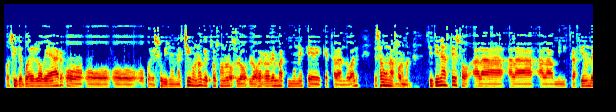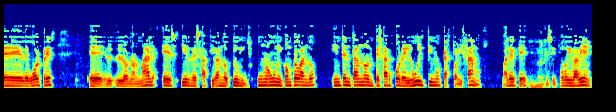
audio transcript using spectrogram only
o si te puedes loguear o, puedes subir un archivo, ¿no? Que estos son los errores más comunes que, está dando, ¿vale? Esa es una forma. Si tienes acceso a la, a la, a la administración de, de WordPress, eh, lo normal es ir desactivando plugins uno a uno y comprobando, intentando empezar por el último que actualizamos, ¿vale? Que, si todo iba bien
